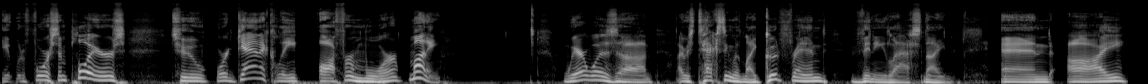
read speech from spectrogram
it would force employers to organically offer more money. Where was uh, I was texting with my good friend Vinny last night, and I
